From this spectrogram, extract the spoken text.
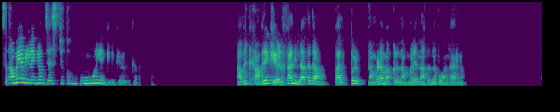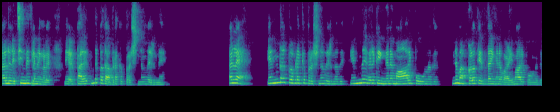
സമയമില്ലെങ്കിലും ജസ്റ്റ് മൂളിയെങ്കിലും കേൾക്കുക. അവർക്ക് അവരെ കേൾക്കാനില്ലാത്തതാണ് പലപ്പോഴും നമ്മുടെ മക്കൾ നമ്മളെ നിന്ന് അകന്നു പോകാൻ കാരണം. അല്ലേ? ചിന്തിച്ചില്ല നിങ്ങൾ? പലതിന്റെ ഇപ്പൊ അവിടൊക്കെ പ്രശ്നം വരുന്നേ? അല്ലേ? എന്താ ഇപ്പൊ ഇവിടെയൊക്കെ പ്രശ്നം വരുന്നത്? എന്താ ഇവരൊക്കെ ഇങ്ങനെ മാറിപ്പോകുന്നത്? എന്റെ മക്കളൊക്കെ എന്താ ഇങ്ങനെ വഴിമാറി പോകുന്നത്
